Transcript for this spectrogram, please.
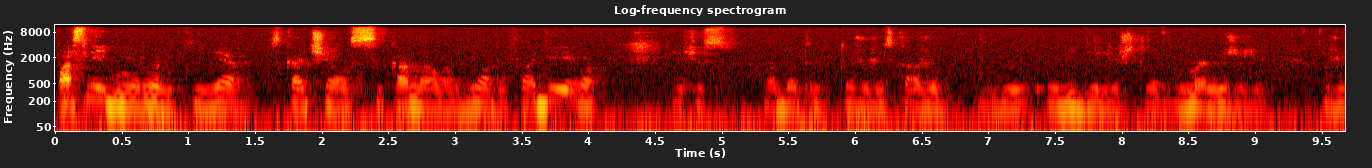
последние ролики я скачал с канала Влада Фадеева. Я сейчас об этом тоже расскажу. Вы увидели, что в менеджере уже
